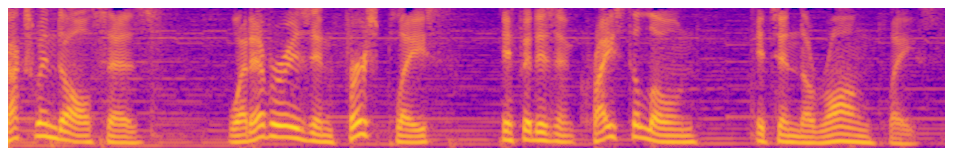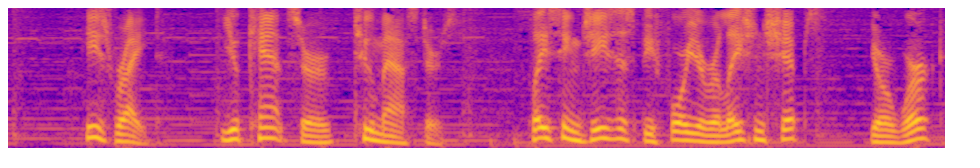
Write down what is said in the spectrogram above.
Chuck Swindoll says, Whatever is in first place, if it isn't Christ alone, it's in the wrong place. He's right. You can't serve two masters. Placing Jesus before your relationships, your work,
